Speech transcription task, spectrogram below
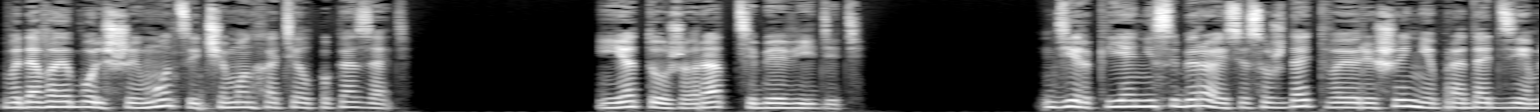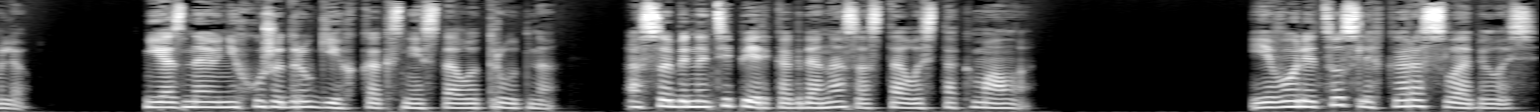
выдавая больше эмоций, чем он хотел показать. «Я тоже рад тебя видеть». «Дирк, я не собираюсь осуждать твое решение продать землю. Я знаю не хуже других, как с ней стало трудно. Особенно теперь, когда нас осталось так мало». Его лицо слегка расслабилось.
